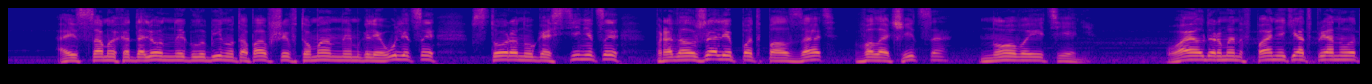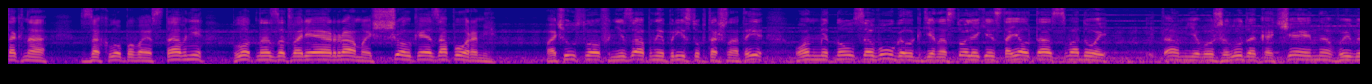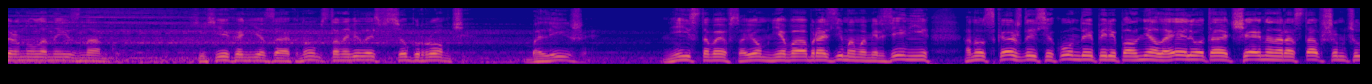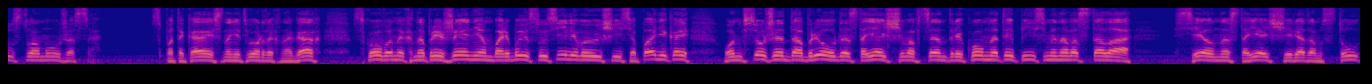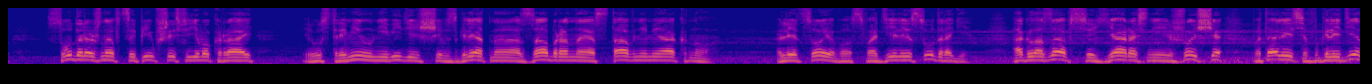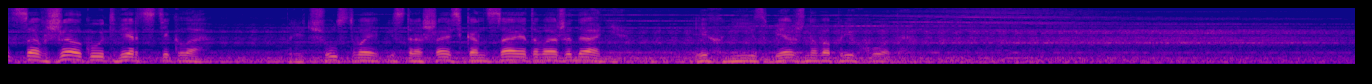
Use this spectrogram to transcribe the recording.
А из самых отдаленных глубин утопавшей в туманной мгле улицы в сторону гостиницы продолжали подползать, волочиться новые тени. Уайлдермен в панике отпрянул от окна, захлопывая ставни, плотно затворяя рамы, щелкая запорами. Почувствовав внезапный приступ тошноты, он метнулся в угол, где на столике стоял таз с водой, и там его желудок отчаянно вывернуло наизнанку. Хихиканье за окном становилось все громче, ближе. Неистовое в своем невообразимом омерзении, оно с каждой секундой переполняло Эллиота отчаянно нараставшим чувством ужаса. Спотыкаясь на нетвердых ногах, скованных напряжением борьбы с усиливающейся паникой, он все же добрел до стоящего в центре комнаты письменного стола, сел на стоящий рядом стул, судорожно вцепившись в его край, и устремил невидящий взгляд на забранное ставнями окно. — Лицо его сводили судороги, а глаза все яростнее и жестче пытались вглядеться в жалкую твердь стекла, предчувствуя и страшась конца этого ожидания, их неизбежного прихода.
